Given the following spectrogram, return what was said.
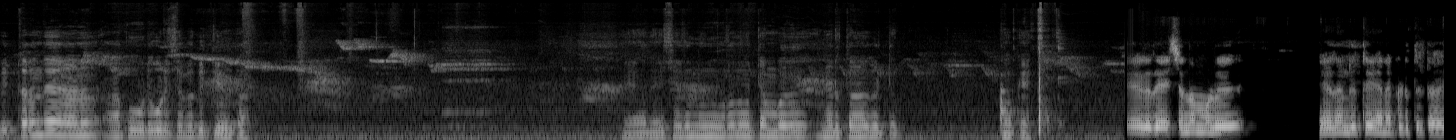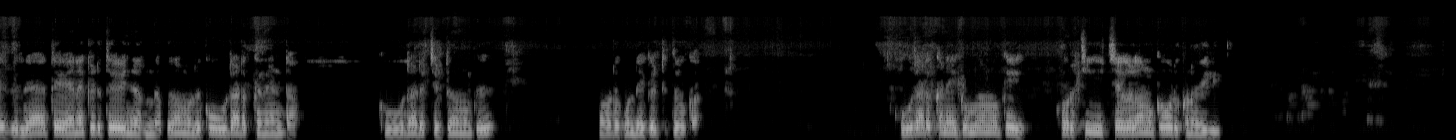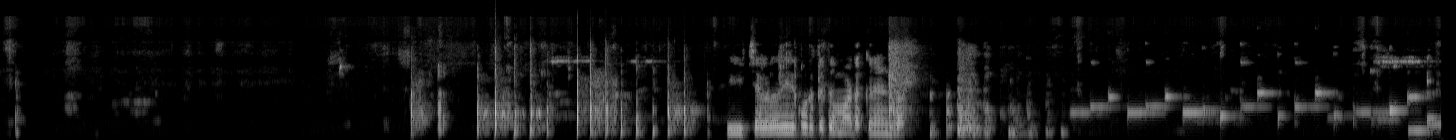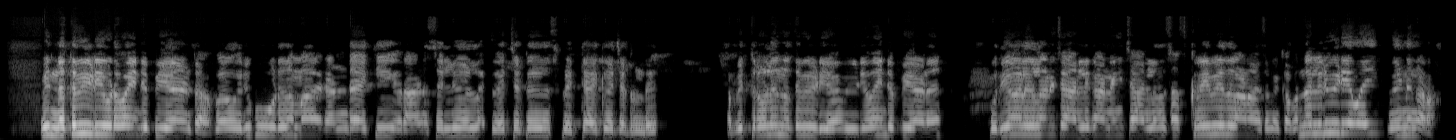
ഇത്തരം തേനാണ് ആ കൂട് കുളിച്ചപ്പോൾ കിട്ടിയത് കേട്ടോ. ഏകദേശം ഒരു നൂറ് നൂറ്റമ്പതിനടുത്താണ് കിട്ടും. ഓക്കെ. ഏകദേശം നമ്മൾ ഏതാണ്ട് തേനൊക്കെ എടുത്തിട്ടാ. ഇതിൽ തേനൊക്കെ എടുത്ത് കഴിഞ്ഞിട്ടുണ്ട്. അപ്പോൾ നമ്മൾ കൂട് അടക്കണേണ്ട കൂട് അടച്ചിട്ട് നമുക്ക് അവിടെ കൊണ്ടുപോയി കെട്ടി തൂക്കാം കൂട് നമുക്ക് കുറച്ച് ഈച്ചകൾ നമുക്ക് കൊടുക്കണം ഇതിൽ ഈച്ചകൾ അതിൽ കൊടുത്തിട്ട് മടക്കണേണ്ട ഇന്നത്തെ വീഡിയോ ഇവിടെ വൈൻഡപ്പ് ചെയ്യാൻ കേട്ടോ അപ്പൊ ഒരു കൂട് നമ്മ രണ്ടാക്കി റാണി സെല്ലുകൾ വെച്ചിട്ട് സ്പ്ലിറ്റ് ആക്കി വെച്ചിട്ടുണ്ട്. അപ്പൊ ഇത്ര ഉള്ളൂ ഇന്നത്തെ വീഡിയോ വീഡിയോ വൈൻഡപ്പ് ചെയ്യാണ്. പുതിയ ആളുകളാണ് ചാനൽ കാണണമെങ്കിൽ ചാനൽ ഒന്ന് സബ്സ്ക്രൈബ് ചെയ്ത് കാണാൻ ശ്രമിക്കുക. അപ്പൊ നല്ലൊരു വീഡിയോ ആയി വീണ്ടും കാണാം.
